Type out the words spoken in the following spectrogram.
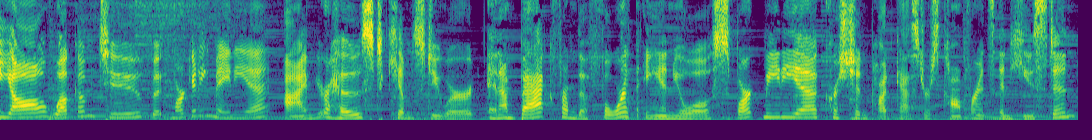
y'all, welcome to Book Marketing Mania. I'm your host, Kim Stewart, and I'm back from the fourth annual Spark Media Christian Podcasters Conference in Houston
